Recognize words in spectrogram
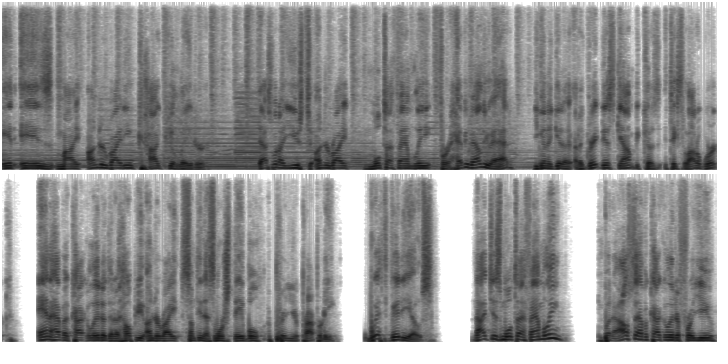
It is my underwriting calculator. That's what I use to underwrite multifamily for heavy value add. You're going to get a, a great discount because it takes a lot of work. And I have a calculator that'll help you underwrite something that's more stable, a prettier property with videos, not just multifamily, but I also have a calculator for you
